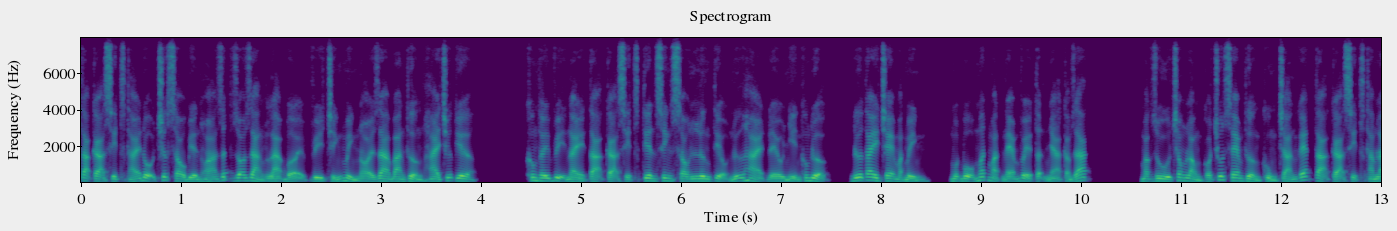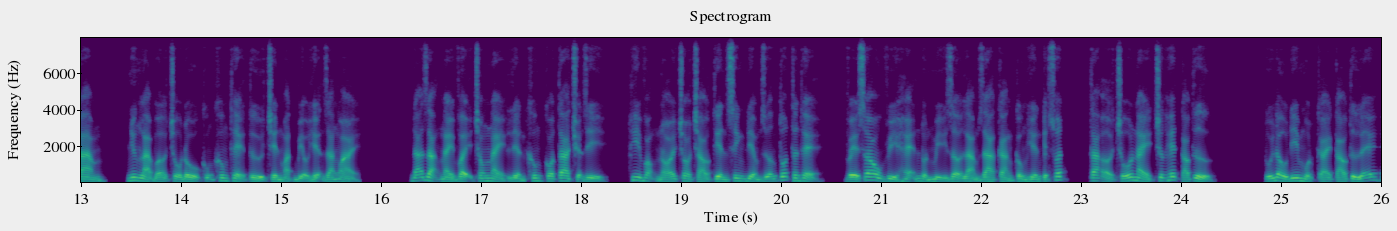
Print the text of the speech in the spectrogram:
tạ cả xịt thái độ trước sau biến hóa rất rõ ràng là bởi vì chính mình nói ra ban thưởng hai trước kia. Không thấy vị này tạ cả xịt tiên sinh sau lưng tiểu nữ hài đều nhìn không được, đưa tay che mặt mình, một bộ mất mặt ném về tận nhà cảm giác. Mặc dù trong lòng có chút xem thường cùng chán ghét tạ cả xịt tham lam, nhưng là Bờ chỗ đồ cũng không thể từ trên mặt biểu hiện ra ngoài. Đã dạng này vậy trong này liền không có ta chuyện gì hy vọng nói cho chào tiên sinh điểm dưỡng tốt thân thể, về sau vì hẹn đồn mỹ giờ làm ra càng cống hiến kiệt xuất, ta ở chỗ này trước hết cáo tử. Túi đầu đi một cái cáo từ lễ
